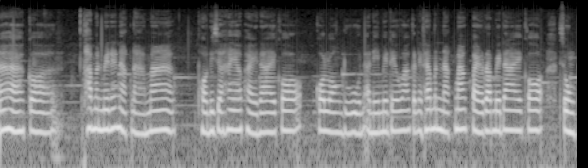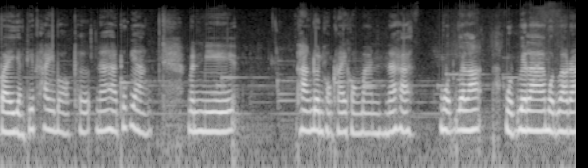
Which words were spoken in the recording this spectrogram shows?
นะคะ ก็ถ้ามันไม่ได้หนักหนามาก พอที่จะให้อภัยได้ก็ก็ลองดู อันนี้ไม่ได้ว่ากันถ้ามันหนักมากไปรับไม่ได้ก็ส่งไปอย่างที่ไพ่บอกเถอะนะคะทุกอย่างมันมีทางเดินของใครของมันนะคะ หมดเวลาหมดเวลาหมดวาระ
